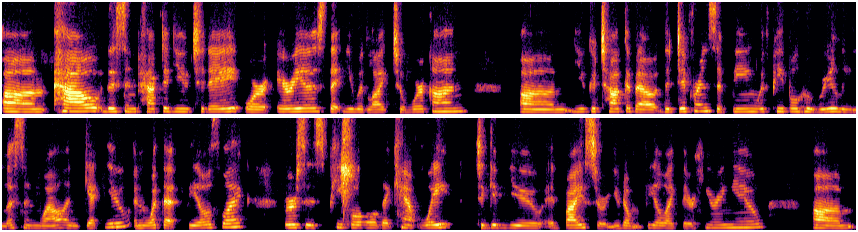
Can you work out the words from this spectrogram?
um, how this impacted you today or areas that you would like to work on. Um, you could talk about the difference of being with people who really listen well and get you and what that feels like versus people that can't wait to give you advice or you don't feel like they're hearing you. Um,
